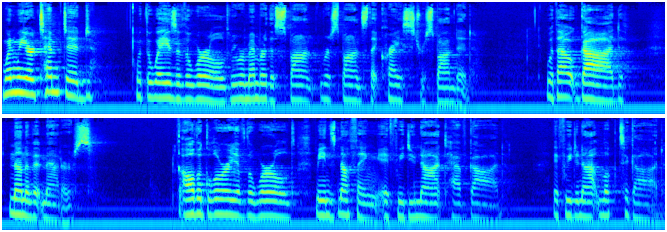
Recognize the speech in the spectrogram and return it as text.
When we are tempted with the ways of the world, we remember the response that Christ responded. Without God, none of it matters. All the glory of the world means nothing if we do not have God, if we do not look to God.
